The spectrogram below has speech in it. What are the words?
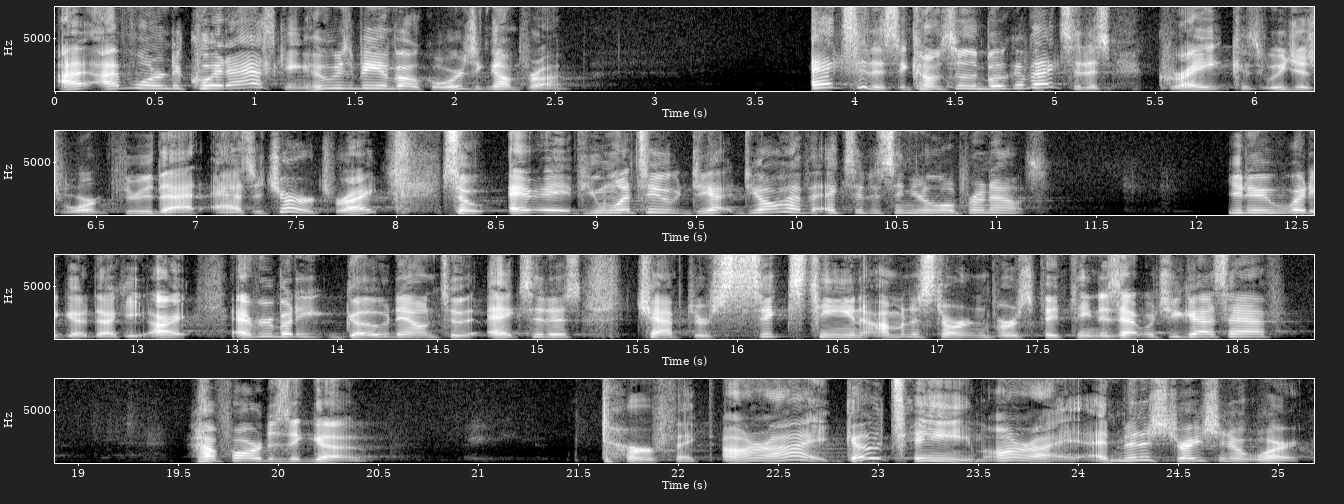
I, have learned to quit asking. Who was being vocal? Where's it come from? Exodus. It comes from the book of Exodus. Great, because we just worked through that as a church, right? So if you want to, do, y- do y'all have Exodus in your little printouts? You do? Way to go, Ducky. All right, everybody go down to Exodus chapter 16. I'm going to start in verse 15. Is that what you guys have? How far does it go? Perfect. All right, go team. All right, administration at work.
